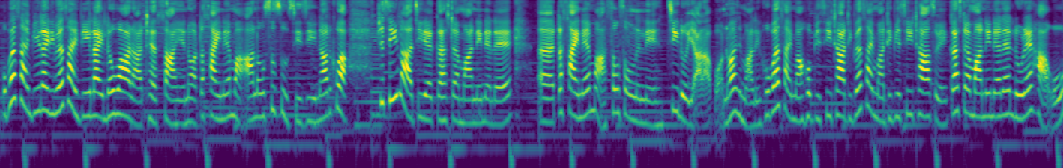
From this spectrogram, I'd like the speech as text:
ဟိုဘက်ဆိုင်ပြေးလိုက်ဒီဘက်ဆိုင်ပြေးလိုက်လောက်ရတာထက်စာရင်တော့တစ်ဆိုင်ထဲမှာအားလုံးစွတ်စွတ်စီစီနောက်တစ်ခုကပစ္စည်းလာကြည့်တဲ့ customer အနေနဲ့လည်းအဲတစ်ဆိုင်ထဲမှာစုံစုံလင်လင်ကြည့်လို့ရတာပေါ့နော်ညီမလေးဟိုဘက်ဆိုင်မှာဟိုပစ္စည်းထားဒီဘက်ဆိုင်မှာဒီပစ္စည်းထားဆိုရင် customer အနေနဲ့လည်းလိုတဲ့ဟာကို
